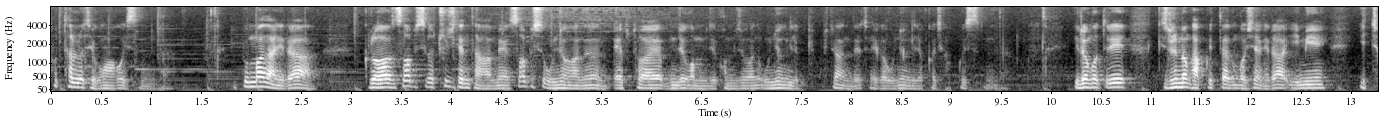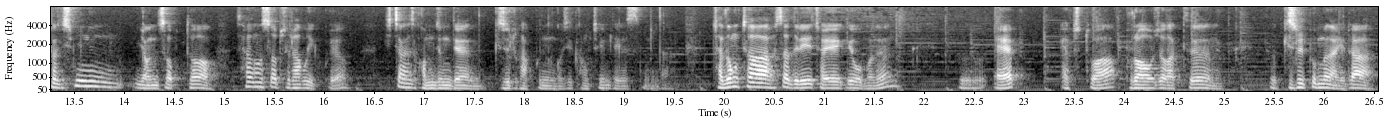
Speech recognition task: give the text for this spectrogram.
토탈로 제공하고 있습니다. 뿐만 아니라 그런 서비스가 출시된 다음에 서비스 운영하는 앱스토어에 문제가 없는지 검증하는 운영 인력이 필요한데 저희가 운영 인력까지 갖고 있습니다. 이런 것들이 기술만 갖고 있다는 것이 아니라 이미 2016년서부터 사용 서비스를 하고 있고요. 시장에서 검증된 기술을 갖고 있는 것이 강점이 되겠습니다. 자동차 회사들이 저희에게 오면은 그 앱, 앱스토어, 브라우저 같은 그 기술뿐만 아니라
